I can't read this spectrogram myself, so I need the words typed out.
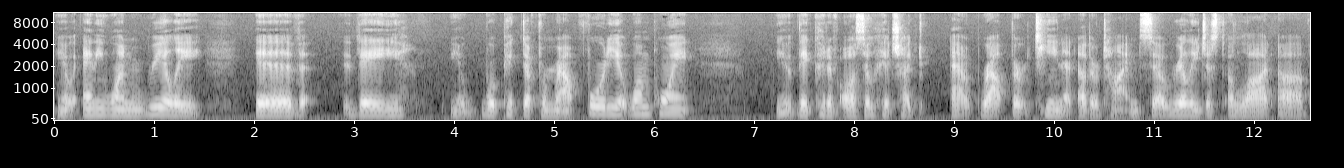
you know, anyone really, if they, you know, were picked up from Route 40 at one point, you know, they could have also hitchhiked at Route 13 at other times. So, really, just a lot of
